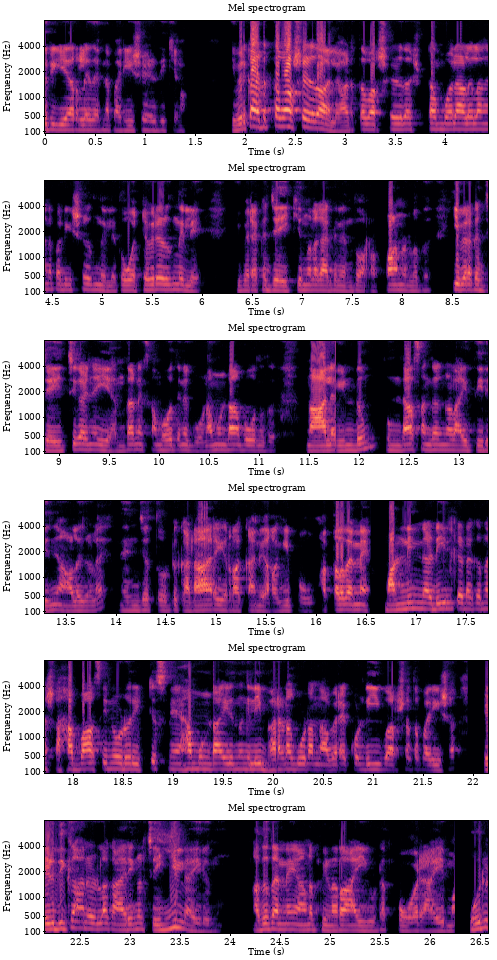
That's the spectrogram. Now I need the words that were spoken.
ഒരു ഇയറിൽ തന്നെ പരീക്ഷ എഴുതിക്കണം? ഇവർക്ക് അടുത്ത വർഷം എഴുതാമല്ലോ. അടുത്ത വർഷം എഴുതാൻ ഇഷ്ടം പോലെ ആളുകൾ അങ്ങനെ പരീക്ഷ എഴുതുന്നില്ലേ? തോറ്റവർ എഴുതുന്നില്ലേ? ഇവരൊക്കെ ജയിക്കും എന്നുള്ള കാര്യത്തിൽ എന്ത് ഉറപ്പാണുള്ളത്? ഇവരൊക്കെ ജയിച്ചു കഴിഞ്ഞാൽ എന്താണ് ഈ സംഭവത്തിന് ഗുണമുണ്ടാകാൻ പോകുന്നത്? നാല് വീണ്ടും ഗുണ്ടാ സംഘങ്ങളായി തിരിഞ്ഞ ആളുകളെ നെഞ്ചത്തോട്ട് കടാര ഇറക്കാൻ ഇറങ്ങിപ്പോകും. അത്ര തന്നെ മണ്ണിനടിയിൽ കിടക്കുന്ന ഷഹബാസിനോട് ഒരു ഇറ്റ് സ്നേഹം ഉണ്ടായിരുന്നെങ്കിൽ ഈ ഭരണകൂടം അവരെ കൊണ്ട് ഈ വർഷത്തെ പരീക്ഷ എഴുതിക്കാനുള്ള കാര്യങ്ങൾ ചെയ്യില്ലായിരുന്നു. അത് തന്നെയാണ് പിണറായിയുടെ പോരായ്മ. ഒരു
